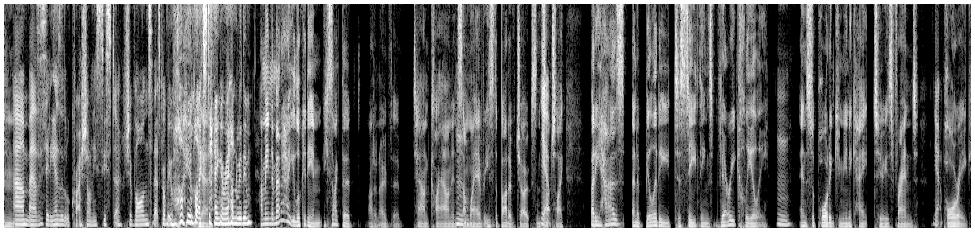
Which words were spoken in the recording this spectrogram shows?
Mm. Um, as I said, he has a little crush on his sister Siobhan, so that's probably why he likes Yeah. to hang around with him. I mean, no matter how you look at him, he's like the I don't know the town clown in some Mm. way. He's the butt of jokes and Yeah. such like. But he has an ability to see things very clearly Mm. and support and communicate to his friend Yeah. Pádraic.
